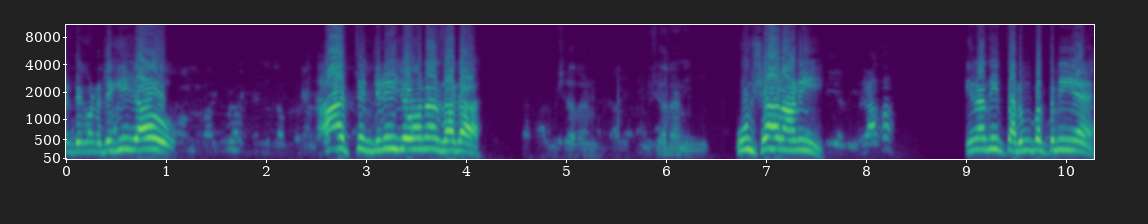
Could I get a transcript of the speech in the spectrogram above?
ਘੰਟੇ ਕੋਲ ਲਿਖੀ ਜਾਓ। ਆ ਝਿੰਜੜੀ ਜ਼ੋਨ ਆ ਸਾਡਾ। ਊਸ਼ਾ ਰਾਣੀ। ਊਸ਼ਾ ਰਾਣੀ। ਊਸ਼ਾ ਰਾਣੀ। ਇਹਨਾਂ ਦੀ ਧਰਮ ਪਤਨੀ ਹੈ।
